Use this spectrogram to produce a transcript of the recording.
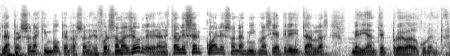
Las personas que invoquen razones de fuerza mayor deberán establecer cuáles son las mismas y acreditarlas mediante prueba documental.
